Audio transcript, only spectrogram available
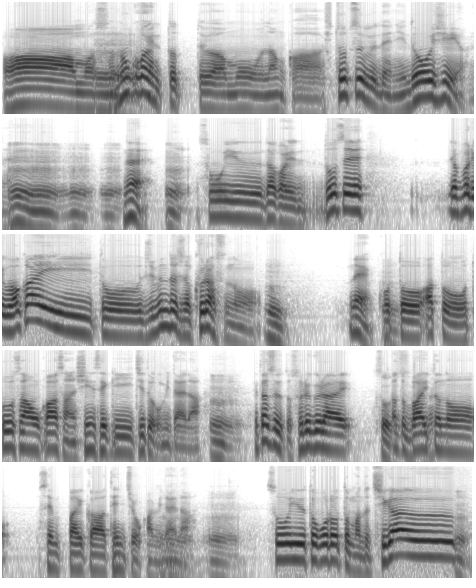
ああもううんその子にとってはもうなんか一粒で二度美味しいよね、うんうんうんうん。ね。うん。そういうだからどうせやっぱり若いと自分たちのクラスのうん。ねこと、あとお父さんお母さん親戚一同みたいな。うん。下手するとそれぐらい、ね。あとバイトの先輩か店長かみたいな、うん。うん。そういうところとまた違んう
